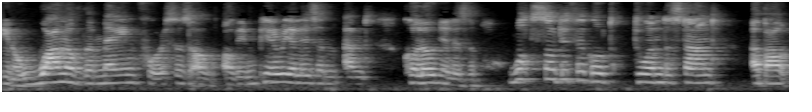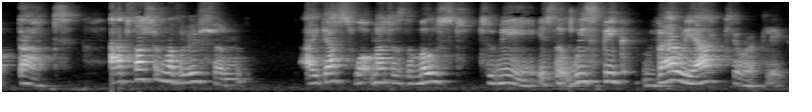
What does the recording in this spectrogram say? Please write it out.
you know, one of the main forces of, of imperialism and colonialism. What's so difficult to understand about that? At Fashion Revolution, I guess what matters the most to me is that we speak very accurately.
